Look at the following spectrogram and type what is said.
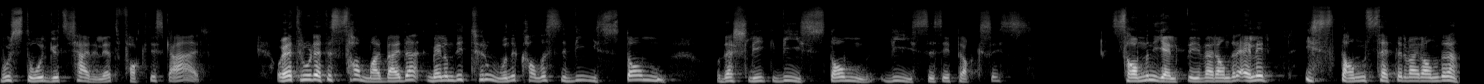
hvor stor Guds kjærlighet faktisk er. Og jeg tror dette samarbeidet mellom de troende kalles visdom. Og det er slik visdom vises i praksis. Sammen hjelper vi hverandre, eller istandsetter hverandre,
